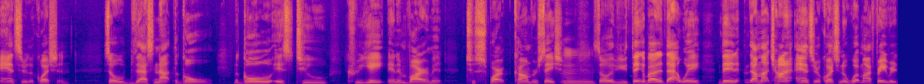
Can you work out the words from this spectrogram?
answer the question. So that's not the goal. The goal is to create an environment to spark conversation. Mm. So if you think about it that way, then I'm not trying to answer a question of what my favorite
